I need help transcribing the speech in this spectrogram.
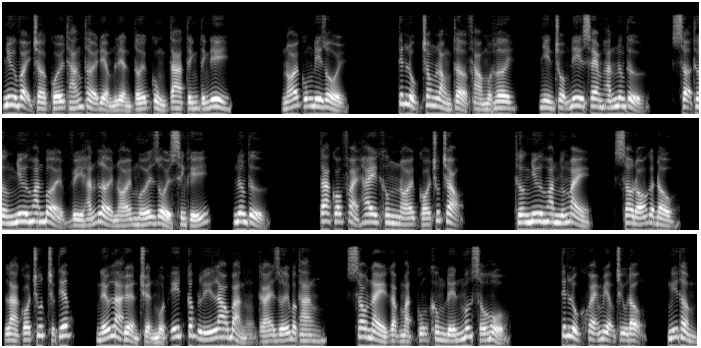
như vậy chờ cuối tháng thời điểm liền tới cùng ta tính tính đi. Nói cũng đi rồi. Tiết lục trong lòng thở phào một hơi, nhìn trộm đi xem hắn nương tử, sợ thường như hoan bởi vì hắn lời nói mới rồi sinh khí, nương tử. Ta có phải hay không nói có chút trọng? Thường như hoan nhướng mày, sau đó gật đầu, là có chút trực tiếp, nếu là huyển chuyển một ít cấp lý lao bảng cái dưới bậc thang, sau này gặp mặt cũng không đến mức xấu hổ. Tiết lục khỏe miệng chịu động, nghĩ thầm,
